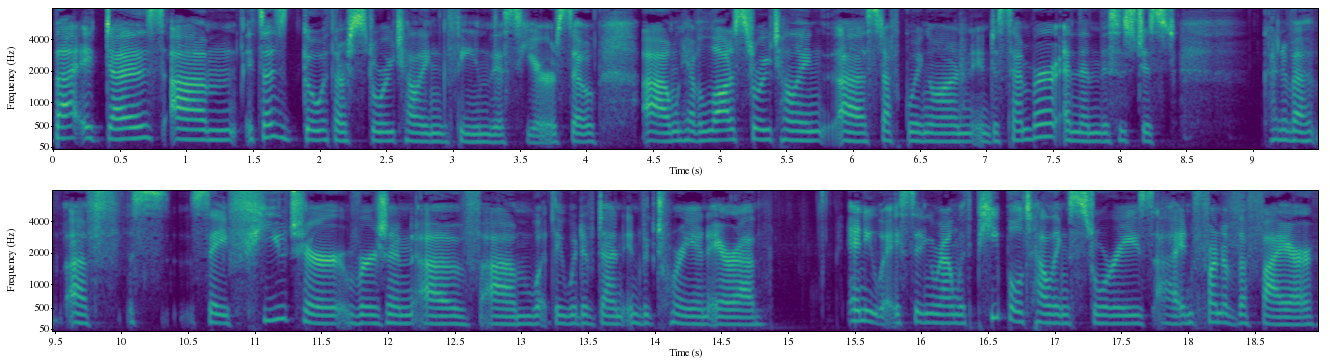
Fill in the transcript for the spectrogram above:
but it does um, it does go with our storytelling theme this year. So um, we have a lot of storytelling uh, stuff going on in December, and then this is just kind of a, a f- say future version of um, what they would have done in Victorian era anyway, sitting around with people telling stories uh, in front of the fire.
